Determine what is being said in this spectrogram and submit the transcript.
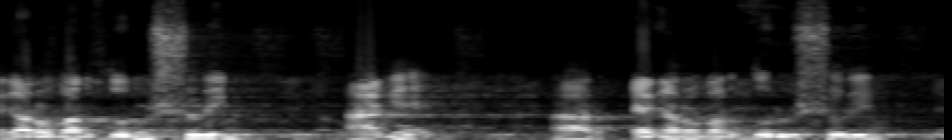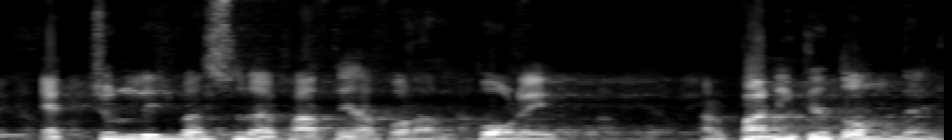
এগারো বার দরুদ শরীফ আগে আর এগারো বার দরুদ শরীফ একচল্লিশ বার সুরায় ফাতেহা পড়ার পরে আর পানিতে দম দেয়,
